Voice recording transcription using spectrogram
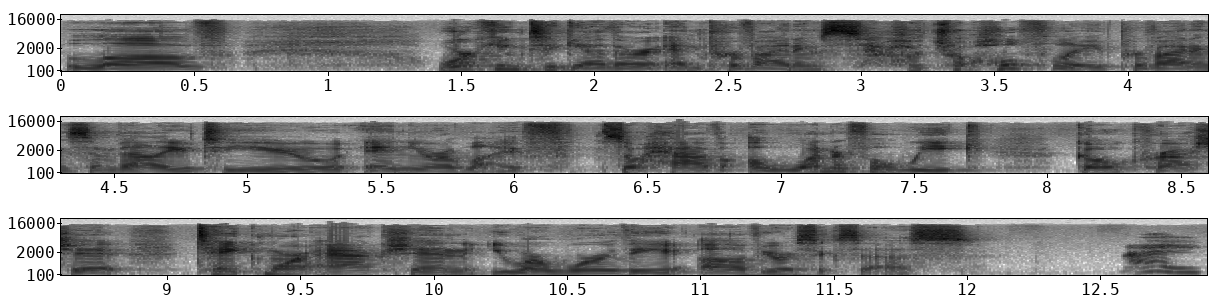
love working together and providing, hopefully, providing some value to you in your life. So have a wonderful week. Go crush it. Take more action. You are worthy of your success. Bye.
